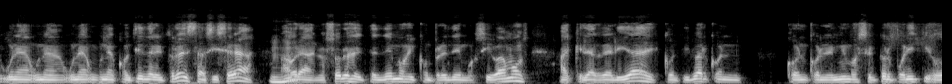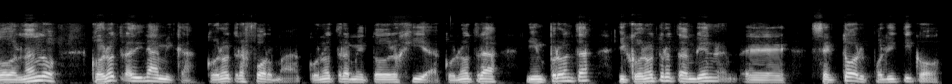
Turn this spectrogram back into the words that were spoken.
una, una, contienda electoral, así será. Ahora, nosotros entendemos y comprendemos. Si vamos a que la realidad es continuar con, con, con el mismo sector político gobernando, con otra dinámica, con otra forma, con otra metodología, con otra impronta y con otro también eh, sector político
